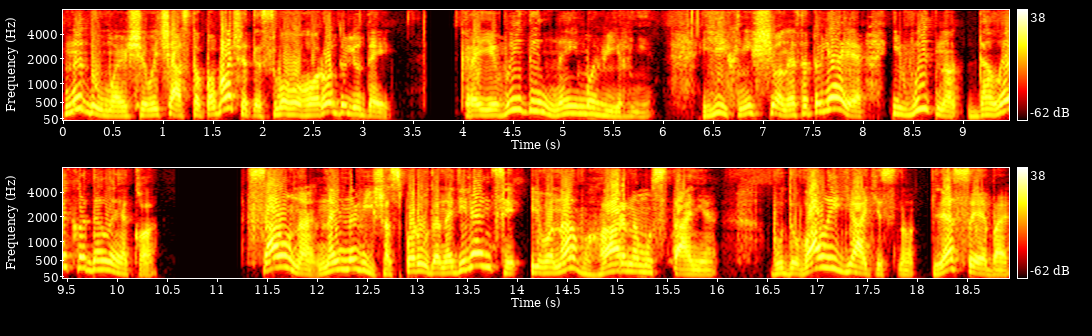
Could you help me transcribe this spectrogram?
Не думаю, що ви часто побачите свого городу людей. Краєвиди неймовірні. Їх ніщо не затуляє і видно далеко-далеко. Сауна найновіша споруда на ділянці, і вона в гарному стані. Будували якісно для себе,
